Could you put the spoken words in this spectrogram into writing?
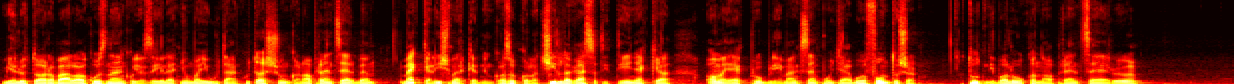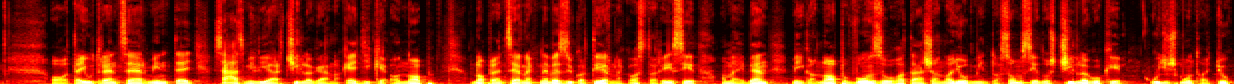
Mielőtt arra vállalkoznánk, hogy az élet nyomai után kutassunk a naprendszerben, meg kell ismerkednünk azokkal a csillagászati tényekkel, amelyek problémánk szempontjából fontosak. Tudni valók a naprendszerről. A tejútrendszer mintegy 100 milliárd csillagának egyike a nap. A naprendszernek nevezzük a térnek azt a részét, amelyben még a nap vonzó hatása nagyobb, mint a szomszédos csillagoké. Úgy is mondhatjuk,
